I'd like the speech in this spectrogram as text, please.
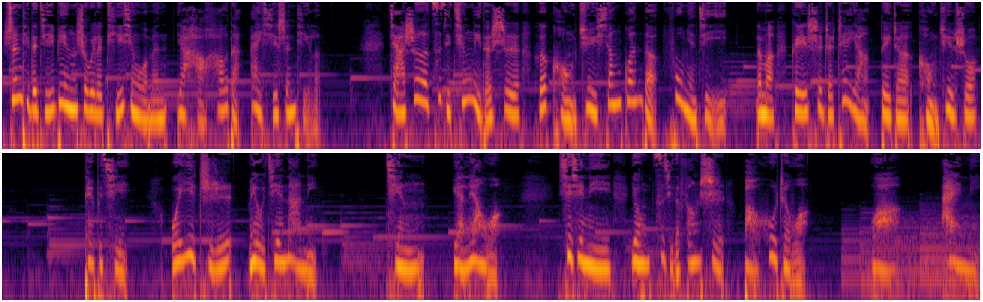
身体的疾病是为了提醒我们要好好的爱惜身体了。假设自己清理的是和恐惧相关的负面记忆，那么可以试着这样对着恐惧说：“对不起，我一直没有接纳你，请原谅我。谢谢你用自己的方式保护着我，我爱你。”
